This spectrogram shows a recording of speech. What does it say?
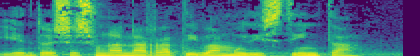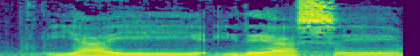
Y entonces es una narrativa muy distinta. Y hay ideas eh,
